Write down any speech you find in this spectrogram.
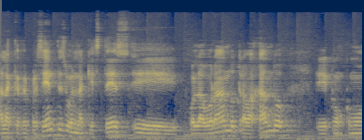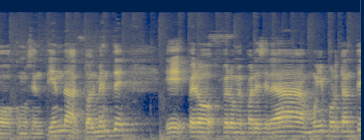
a la que representes o en la que estés eh, colaborando, trabajando, como, como, se entienda actualmente. pero, pero me parecerá muy importante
